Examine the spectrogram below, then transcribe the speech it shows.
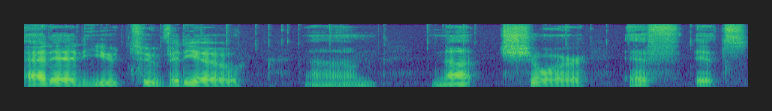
added YouTube video. Um, not sure if its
